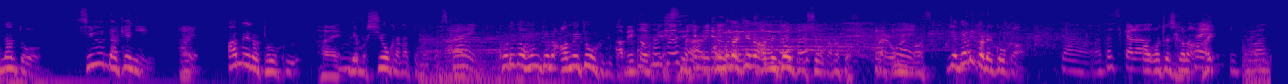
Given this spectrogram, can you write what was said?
ーなんと梅雨だけに、はいはい。雨のトークはい。でもしようかなと思います、はい。これが本当のアメトークみたアいメトークです。ねな、はい、ここだけのアメトークにしようかなと、はい、思います、じゃあ誰からいこうか？じゃあ私から。あ私から。はい、はい。い、きます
